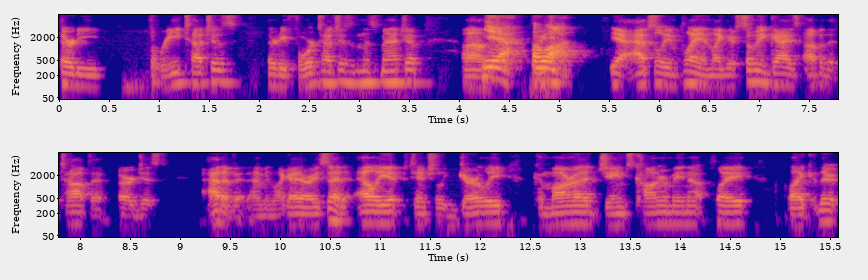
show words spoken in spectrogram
33 touches, 34 touches in this matchup. Um, Yeah, a lot. yeah, absolutely. And playing like there's so many guys up at the top that are just out of it. I mean, like I already said, Elliott potentially Gurley, Kamara, James Conner may not play. Like there,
